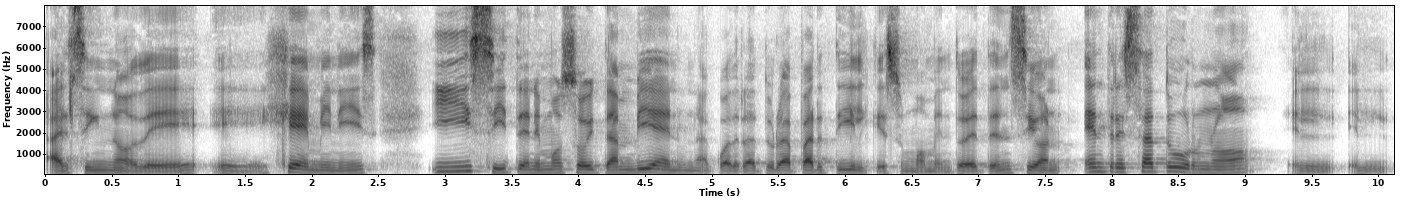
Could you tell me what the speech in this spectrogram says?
al signo de eh, Géminis. Y sí tenemos hoy también una cuadratura partil, que es un momento de tensión, entre Saturno, el,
